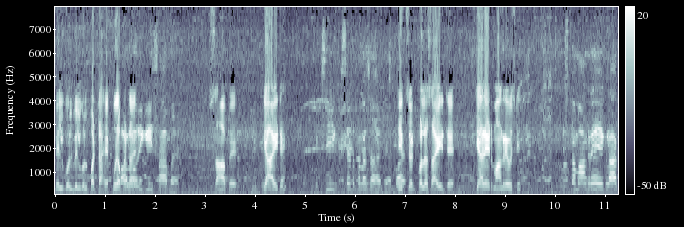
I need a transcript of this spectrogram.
बिल्कुल बिल्कुल पट्टा है पूरा पट्टा है। की साफ़ है। सांप है। क्या हाइट है? इकसठ प्लस हाइट है। इकसठ प्लस हाइट है। क्या रेट मांग रहे हो इसकी? इसका मांग रहे हैं एक लाख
